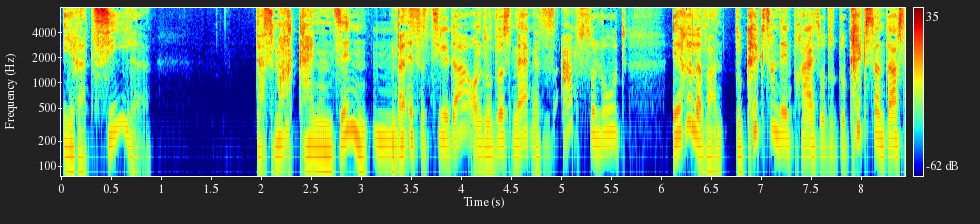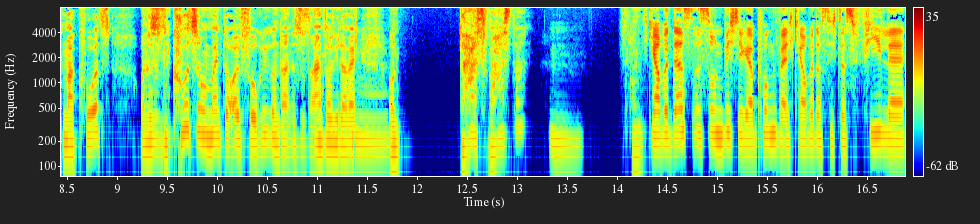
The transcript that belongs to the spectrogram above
ihrer Ziele das macht keinen Sinn. Mhm. Und dann ist das Ziel da und du wirst merken, es ist absolut irrelevant. Du kriegst dann den Preis oder du kriegst dann das mal kurz und es ist ein kurzer Moment der Euphorie und dann ist es einfach wieder weg. Mhm. Und das war's dann. Mhm. Ich glaube, das ist so ein wichtiger Punkt, weil ich glaube, dass sich das viele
